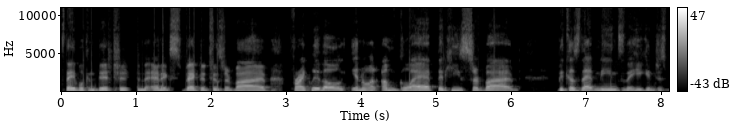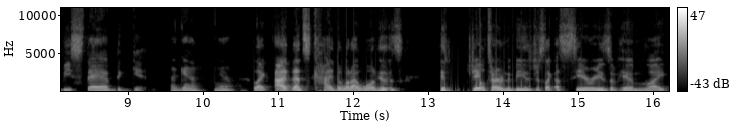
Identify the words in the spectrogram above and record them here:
stable condition and expected to survive frankly though you know what i'm glad that he's survived because that means that he can just be stabbed again. Again, yeah. Like I that's kind of what I want his his jail term to be is just like a series of him like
